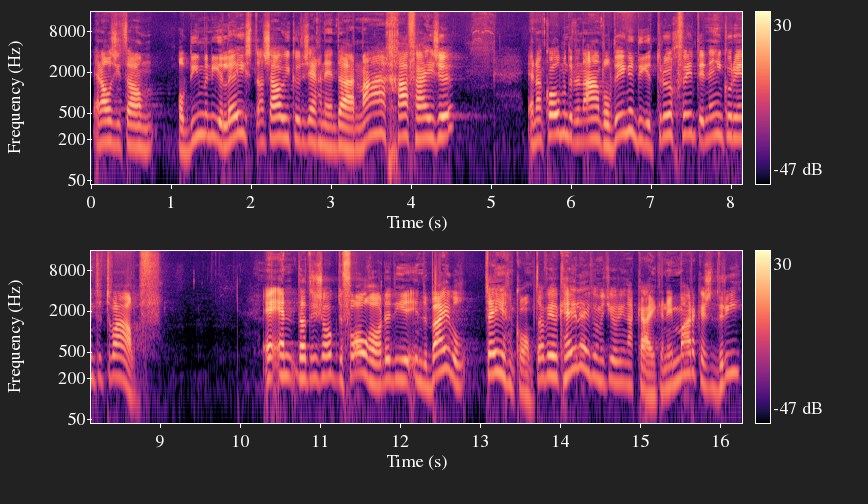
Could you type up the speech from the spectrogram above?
En als je het dan op die manier leest, dan zou je kunnen zeggen, en daarna gaf hij ze. En dan komen er een aantal dingen die je terugvindt in 1 Korinthe 12. En, en dat is ook de volgorde die je in de Bijbel tegenkomt. Daar wil ik heel even met jullie naar kijken. In Marcus 3,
